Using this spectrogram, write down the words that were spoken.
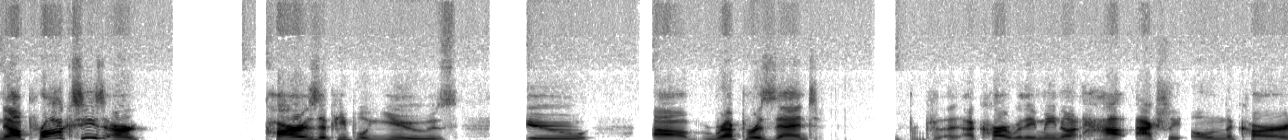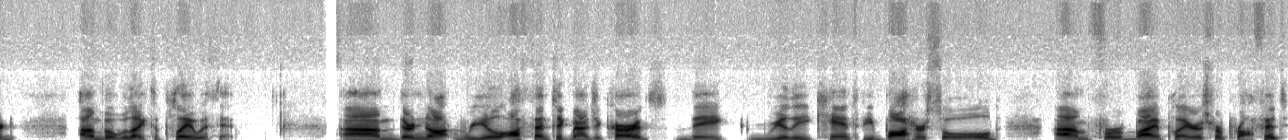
Now, proxies are cards that people use to uh, represent a card where they may not ha- actually own the card, um, but would like to play with it. Um, they're not real authentic magic cards. They really can't be bought or sold um, for by players for profit.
